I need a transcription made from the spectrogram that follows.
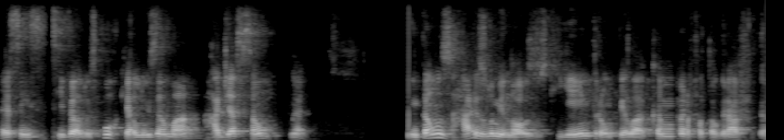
é sensível à luz, porque a luz é uma radiação, né? Então, os raios luminosos que entram pela câmera fotográfica,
